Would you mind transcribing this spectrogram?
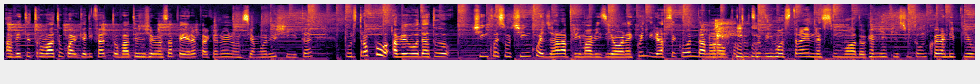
avete trovato qualche difetto fatecelo sapere perché noi non siamo riuscite. Purtroppo avevo dato 5 su 5 già la prima visione, quindi la seconda non ho potuto dimostrare in nessun modo che mi è piaciuto ancora di più.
